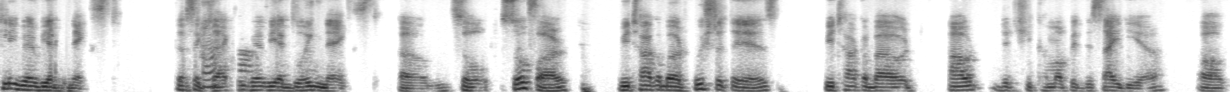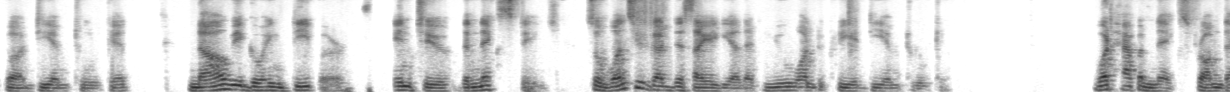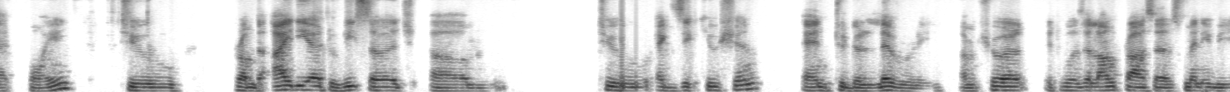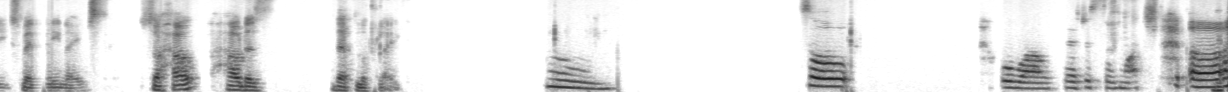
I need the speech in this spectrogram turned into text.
so where we are next. That's exactly uh-huh. where we are going next. Um, so, so far, we talk about who Shruthi is. We talk about how did she come up with this idea of a DM toolkit. Now we're going deeper into the next stage. So once you got this idea that you want to create DM toolkit, what happened next from that point to from the idea to research um, to execution and to delivery. I'm sure it was a long process, many weeks, many nights. So how how does that look like? Hmm. So, oh wow, there's just so much. Uh,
